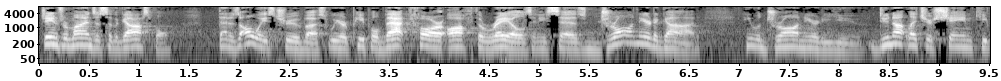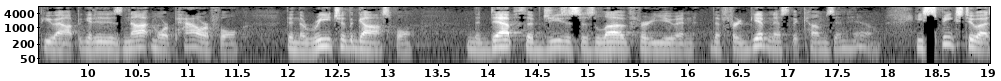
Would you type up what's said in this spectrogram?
James reminds us of the gospel. That is always true of us. We are people that far off the rails, and he says, Draw near to God, he will draw near to you. Do not let your shame keep you out, because it is not more powerful than the reach of the gospel the depth of Jesus' love for you and the forgiveness that comes in Him. He speaks to us,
